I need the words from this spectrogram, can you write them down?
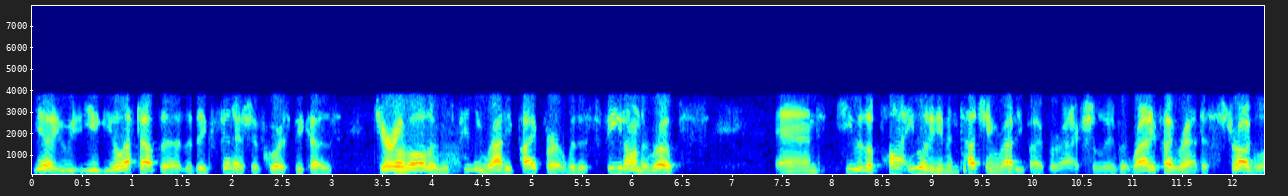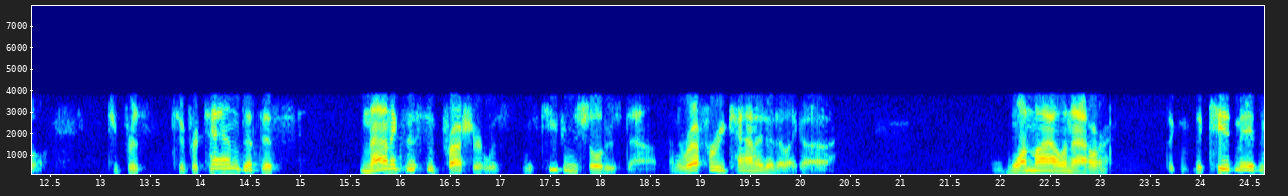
Yeah, you you left out the the big finish, of course, because Jerry Oh. Lawler was pinning Roddy Piper with his feet on the ropes, and he was applying. He wasn't even touching Roddy Piper actually, but Roddy Piper had to struggle to pre- to pretend that this non-existent pressure was was keeping his shoulders down, and the referee counted at like a one mile an hour. The, the kid made the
